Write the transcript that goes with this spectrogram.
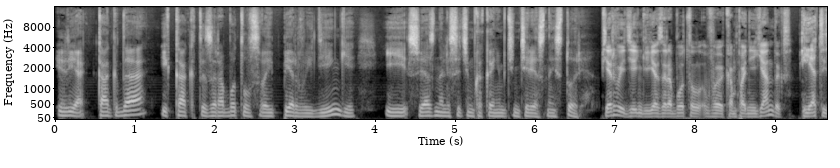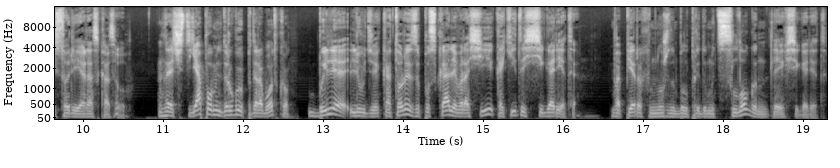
Илья, когда и как ты заработал свои первые деньги, и связана ли с этим какая-нибудь интересная история? Первые деньги я заработал в компании Яндекс, и эту историю я рассказывал. Значит, я помню другую подработку. Были люди, которые запускали в России какие-то сигареты. Во-первых, им нужно было придумать слоган для их сигарет,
